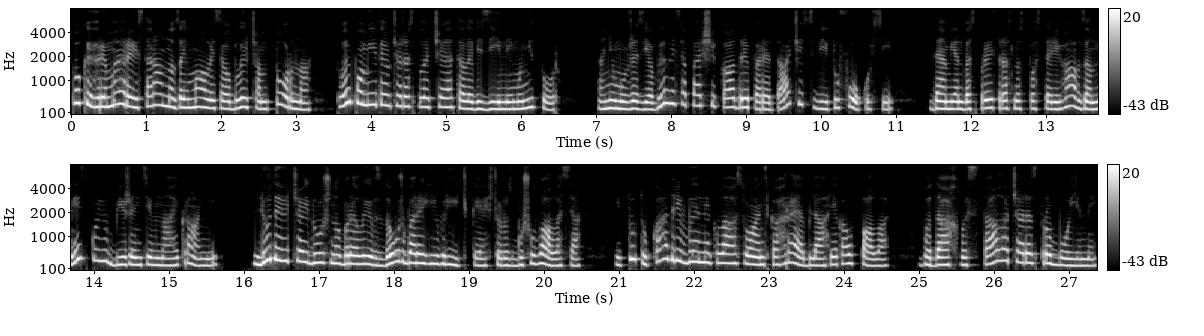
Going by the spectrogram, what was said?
Поки гримери старанно займалися обличчям Торна, той помітив через плече телевізійний монітор. На ньому вже з'явилися перші кадри передачі світу фокусі. Дем'ян безпристрасно спостерігав за низкою біженців на екрані. Люди відчайдушно брели вздовж берегів річки, що розбушувалася, і тут у кадрі виникла суанська гребля, яка впала. Вода хвистала через пробоїни.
